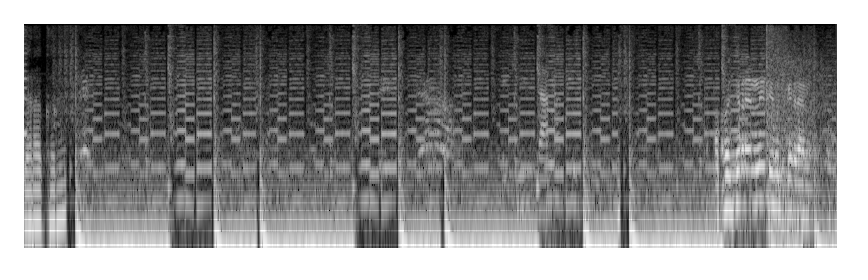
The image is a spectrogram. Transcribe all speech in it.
करा करा आपण करायला नाही देऊ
